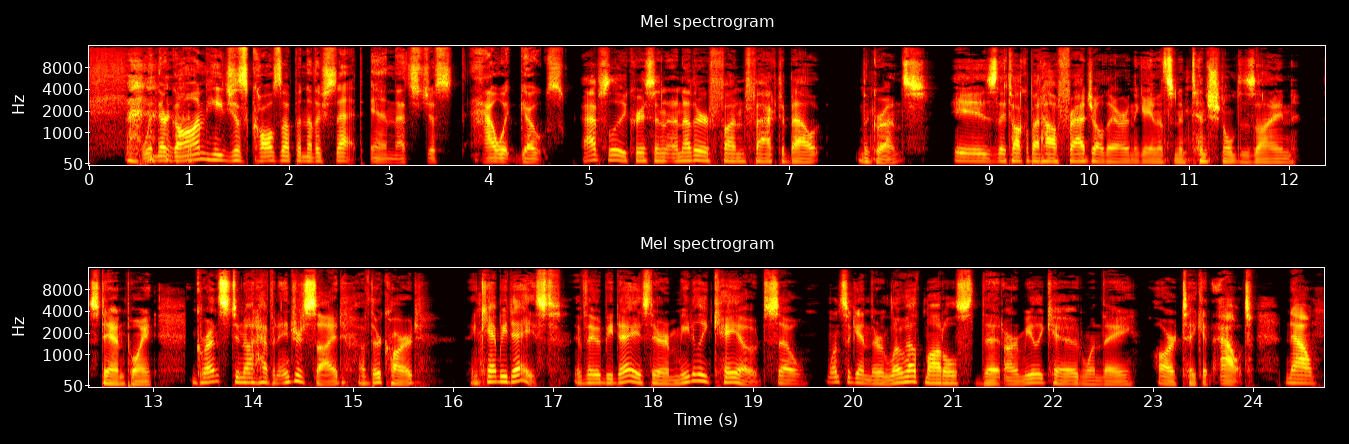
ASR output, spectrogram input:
when they're gone, he just calls up another set, and that's just how it goes. Absolutely, Chris. And another fun fact about the grunts is they talk about how fragile they are in the game. That's an intentional design standpoint. Grunts do not have an injured side of their card and can't be dazed. If they would be dazed, they're immediately KO'd. So once again, they're low health models that are immediately KO'd when they are taken out. Now,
